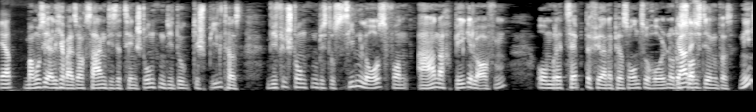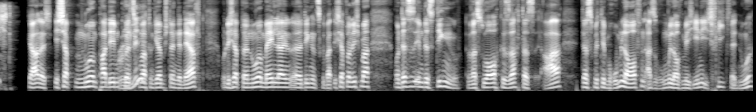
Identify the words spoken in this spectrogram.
ja. Man muss ja ehrlicherweise auch sagen, diese zehn Stunden, die du gespielt hast, wie viele Stunden bist du sinnlos von A nach B gelaufen, um Rezepte für eine Person zu holen oder Gar sonst nicht. irgendwas? Nicht? Gar nicht. Ich habe nur ein paar Nebenquests really? gemacht und die haben mich dann genervt und ich habe dann nur Mainline-Dingens äh, gemacht. Ich habe noch nicht mal, und das ist eben das Ding, was du auch gesagt hast, A, das mit dem Rumlaufen, also rumlaufen mich eh nicht, ich fliege wenn nur,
